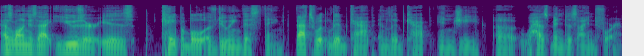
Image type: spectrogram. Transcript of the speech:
as long as that user is capable of doing this thing. That's what libcap and libcap ng uh, has been designed for.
